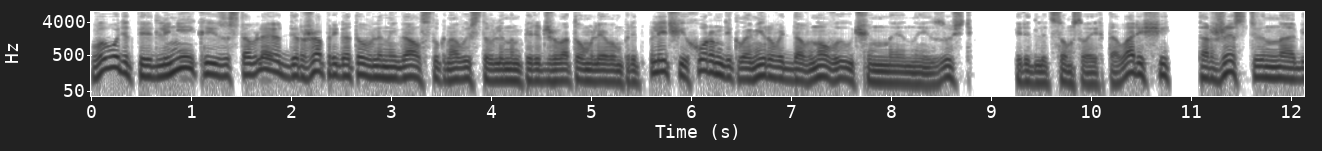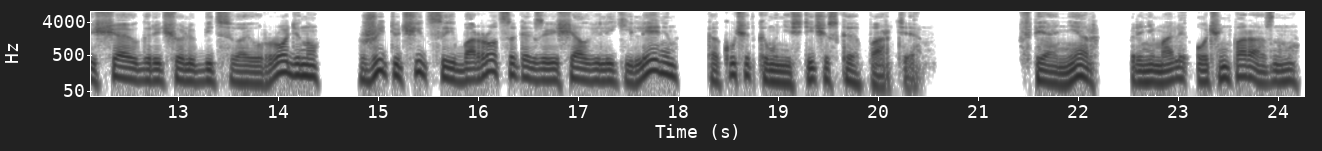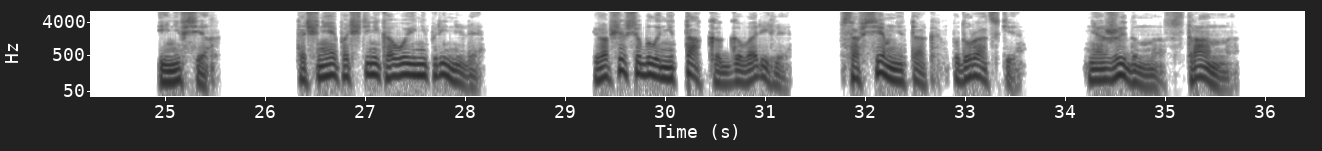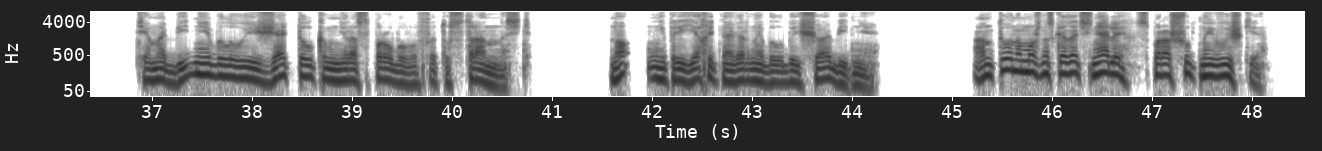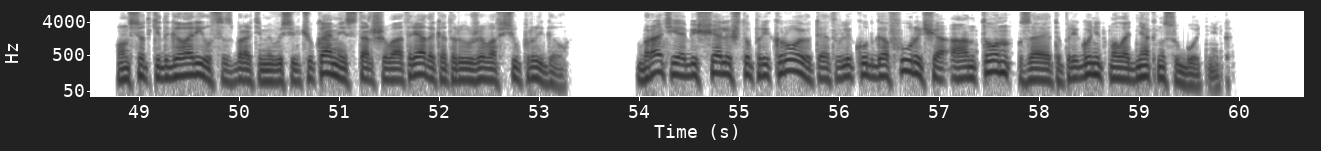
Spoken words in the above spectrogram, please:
выводят перед линейкой и заставляют, держа приготовленный галстук на выставленном перед животом левом предплечье, хором декламировать давно выученное наизусть перед лицом своих товарищей, торжественно обещаю горячо любить свою родину, жить, учиться и бороться, как завещал великий Ленин, как учит коммунистическая партия в пионер принимали очень по-разному. И не всех. Точнее, почти никого и не приняли. И вообще все было не так, как говорили. Совсем не так, по-дурацки. Неожиданно, странно. Тем обиднее было уезжать, толком не распробовав эту странность. Но не приехать, наверное, было бы еще обиднее. Антона, можно сказать, сняли с парашютной вышки — он все-таки договорился с братьями Васильчуками из старшего отряда, который уже вовсю прыгал. Братья обещали, что прикроют и отвлекут Гафурыча, а Антон за это пригонит молодняк на субботник.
